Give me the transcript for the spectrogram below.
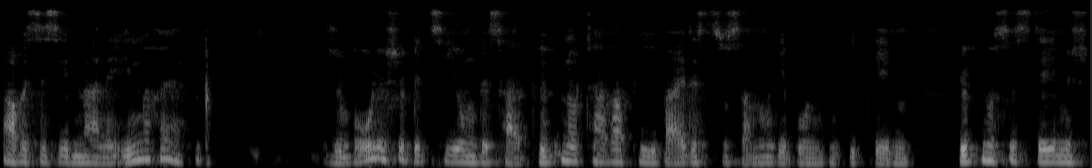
aber es ist eben eine innere symbolische Beziehung, deshalb Hypnotherapie, beides zusammengebunden, gibt eben hypnosystemisch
